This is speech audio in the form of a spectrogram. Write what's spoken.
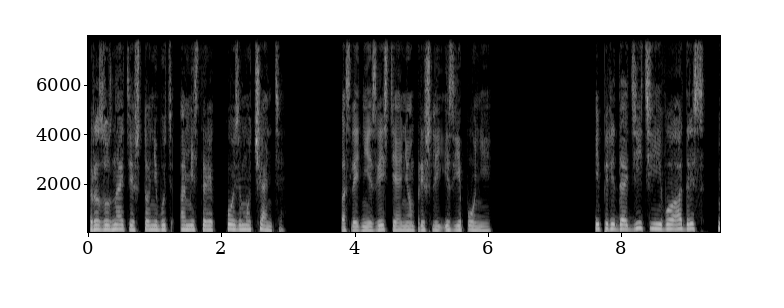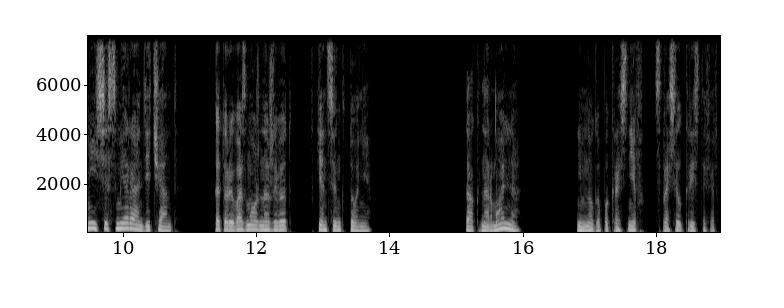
разузнаете что-нибудь о мистере Козимо Чанте. Последние известия о нем пришли из Японии. И передадите его адрес миссис Миранди Чант, который, возможно, живет в Кенсингтоне. Так нормально? Немного покраснев, спросил Кристофер.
